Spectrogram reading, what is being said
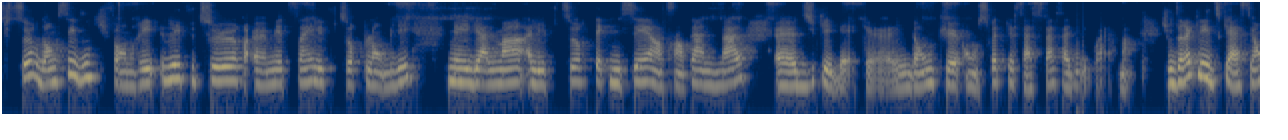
future. Donc, c'est vous qui formerez les futurs médecins, les futurs plombiers, mais également les futurs techniciens en santé animale du Québec. Et donc, on souhaite que ça se fasse adéquatement. Je vous dirais que l'éducation,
